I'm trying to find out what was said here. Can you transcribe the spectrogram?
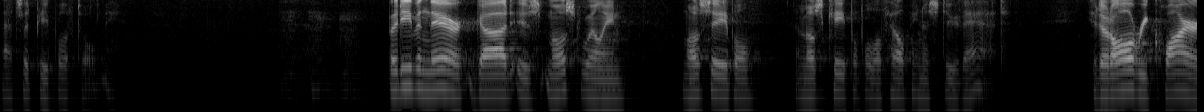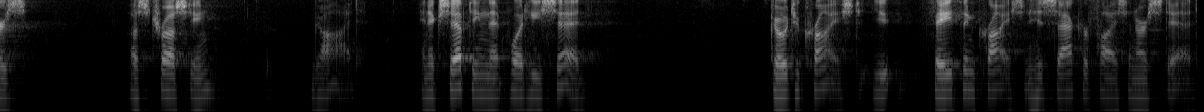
That's what people have told me. But even there, God is most willing most able, and most capable of helping us do that. It all requires us trusting God and accepting that what He said go to Christ, you, faith in Christ and His sacrifice in our stead.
